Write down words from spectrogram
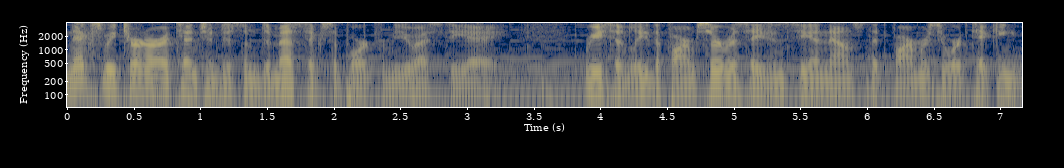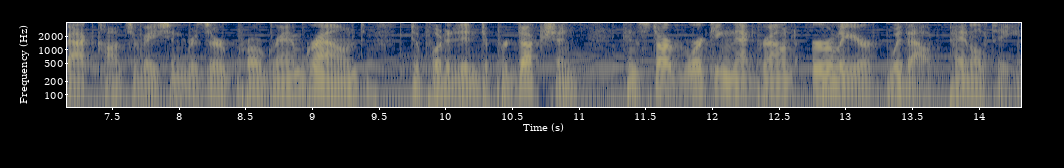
Next, we turn our attention to some domestic support from USDA. Recently, the Farm Service Agency announced that farmers who are taking back Conservation Reserve Program ground to put it into production can start working that ground earlier without penalty.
